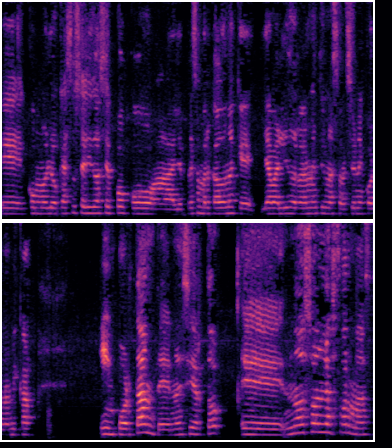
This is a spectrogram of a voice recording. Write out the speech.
eh, como lo que ha sucedido hace poco a la empresa Mercadona, que le ha valido realmente una sanción económica importante, ¿no es cierto? Eh, no son las formas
